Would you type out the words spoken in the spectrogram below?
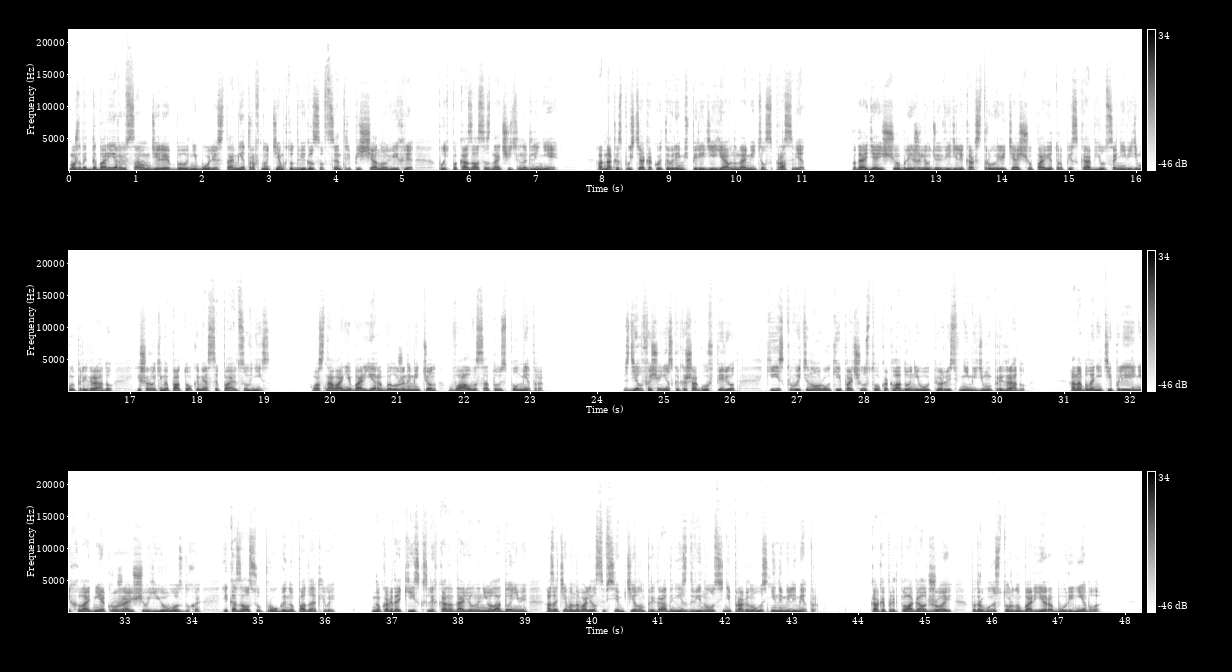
Может быть, до барьера и в самом деле было не более ста метров, но тем, кто двигался в центре песчаного вихря, путь показался значительно длиннее. Однако спустя какое-то время впереди явно наметился просвет — Подойдя еще ближе, люди увидели, как струи летящего по ветру песка бьются о невидимую преграду и широкими потоками осыпаются вниз. У основания барьера был уже наметен вал высотой с полметра. Сделав еще несколько шагов вперед, Кийск вытянул руки и почувствовал, как ладони его уперлись в невидимую преграду. Она была не теплее и не холоднее окружающего ее воздуха и казалась упругой, но податливой. Но когда Киск слегка надавил на нее ладонями, а затем он навалился всем телом, преграда не сдвинулась и не прогнулась ни на миллиметр. Как и предполагал Джои, по другую сторону барьера бури не было.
